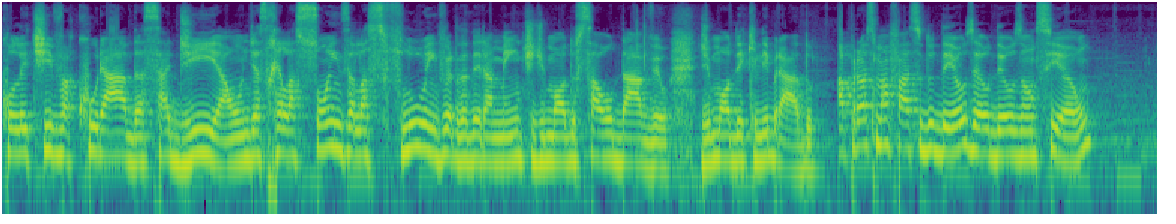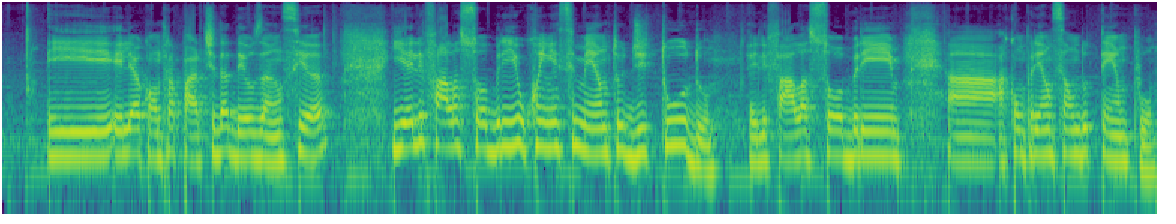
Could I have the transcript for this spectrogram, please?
coletiva curada, sadia, onde as relações elas fluem verdadeiramente de modo saudável, de modo equilibrado. A próxima face do deus é o deus ancião, e ele é a contraparte da deusa anciã, e ele fala sobre o conhecimento de tudo, ele fala sobre a, a compreensão do tempo.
